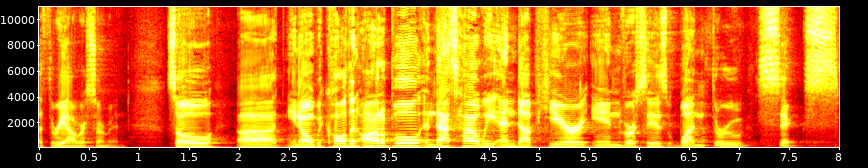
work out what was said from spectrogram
a three hour sermon. So, uh, you know, we called an audible, and that's how we end up here in verses one through six.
